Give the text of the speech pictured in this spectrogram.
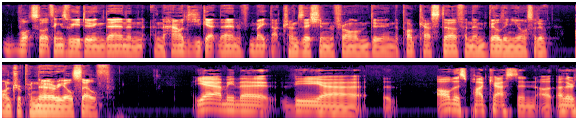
what sort of things were you doing then and, and how did you get there and make that transition from doing the podcast stuff and then building your sort of entrepreneurial self? Yeah, I mean the the uh, all this podcast and other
